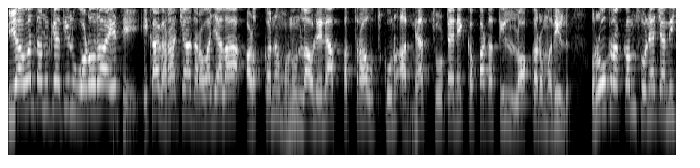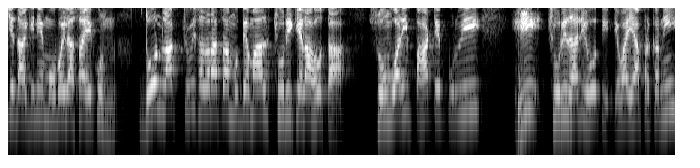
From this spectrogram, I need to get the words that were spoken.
यावल तालुक्यातील वडोदा येथे एका घराच्या दरवाजाला अडकण म्हणून लावलेला पत्रा उचकून अज्ञात चोट्याने कपाटातील लॉकरमधील रोख रक्कम सोन्या चांदीचे दागिने मोबाईल असा एकूण दोन लाख चोवीस हजाराचा मुद्देमाल चोरी केला होता. सोमवारी पहाटेपूर्वी ही चोरी झाली होती. तेव्हा या प्रकरणी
